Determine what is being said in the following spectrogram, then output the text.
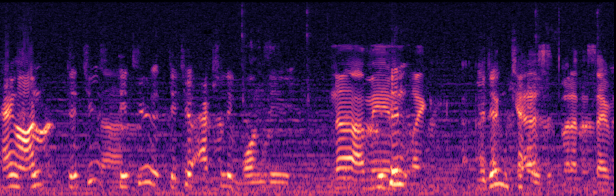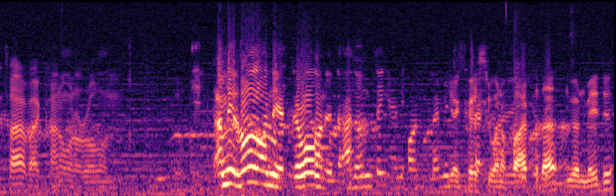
hang on. Did you did you did you actually want the? No, I mean, You didn't- like, You I didn't guess, tell but at the same time, I kind of want to roll in the I mean, roll on it, roll on it. I don't think anyone. Let me Yeah, Chris, you wanna my- fight for that? You and me, dude?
